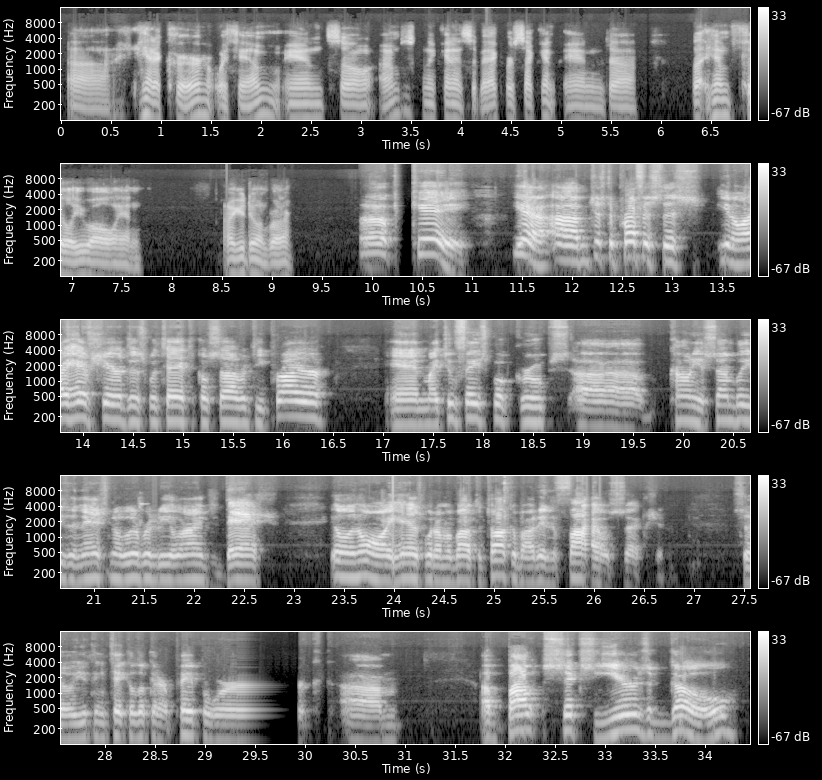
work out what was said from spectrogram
uh, had occur with him. And so I'm just going to kind of sit back for a second and uh, let him fill you all in. How you doing, brother? Okay. Yeah, um, just to preface this, you know, I have shared this with Tactical Sovereignty prior, and my two Facebook groups, uh, County Assemblies and National Liberty Alliance Dash Illinois, has what I'm about to talk about in the files section. So you can take a look at our paperwork. Um, about six years ago,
